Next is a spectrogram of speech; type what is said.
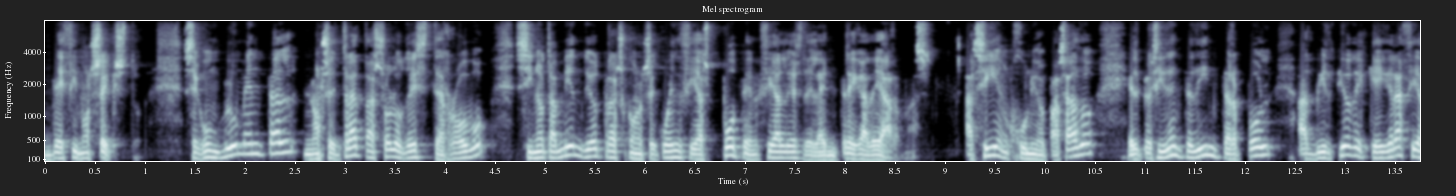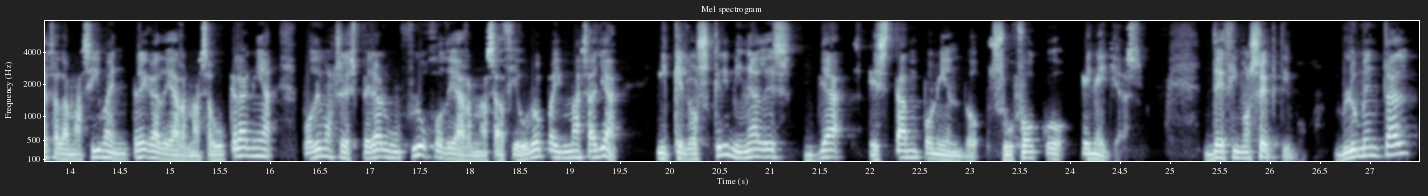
Décimo sexto. Según Blumenthal, no se trata solo de este robo, sino también de otras consecuencias potenciales de la entrega de armas. Así, en junio pasado, el presidente de Interpol advirtió de que gracias a la masiva entrega de armas a Ucrania podemos esperar un flujo de armas hacia Europa y más allá, y que los criminales ya están poniendo su foco en ellas. Décimo séptimo. Blumenthal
